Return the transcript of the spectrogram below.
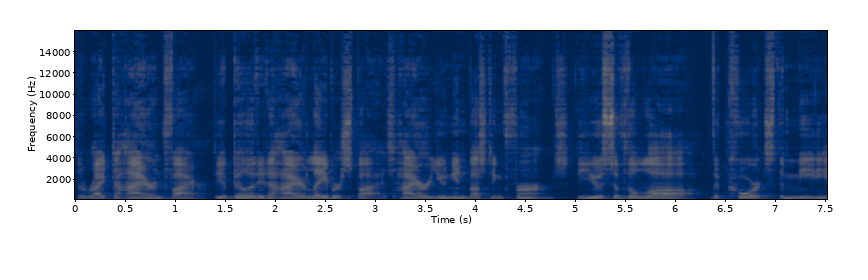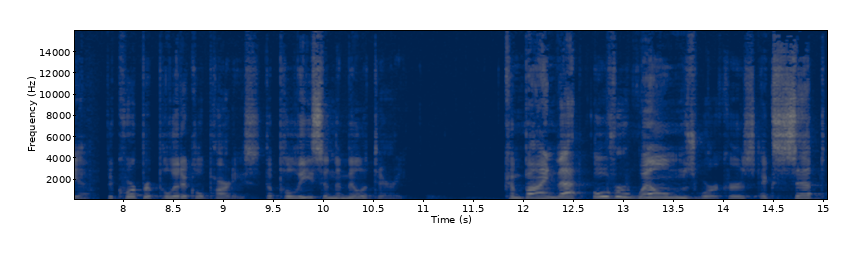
the right to hire and fire, the ability to hire labor spies, hire union busting firms, the use of the law, the courts, the media, the corporate political parties, the police, and the military. Combined, that overwhelms workers, except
